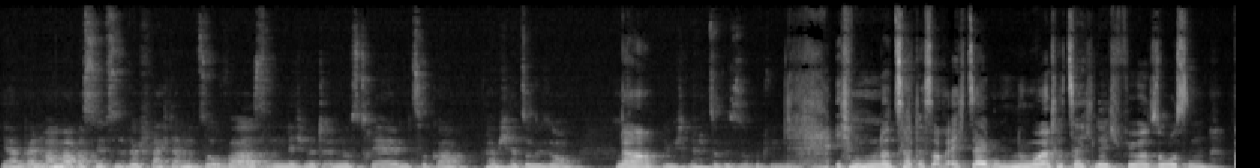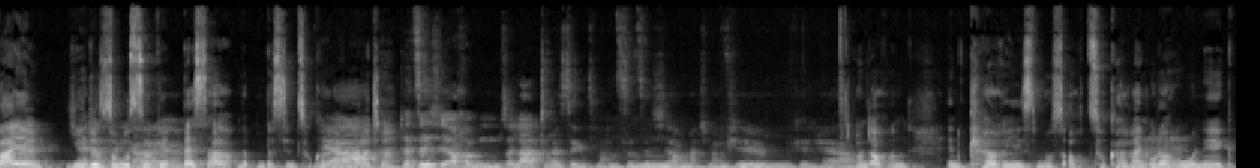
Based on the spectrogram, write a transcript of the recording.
ja, wenn Mama was nützen will, vielleicht damit sowas und nicht mit industriellem Zucker. Habe ich halt sowieso. Ja. Nehme ich halt sowieso gut wie nicht. Ich nutze halt das auch echt selten nur tatsächlich für Soßen, weil jede Soße wird besser mit ein bisschen Zucker ja, rein, Leute. tatsächlich auch im Salatdressings macht es Mhm. tatsächlich auch manchmal viel, Mhm. viel her. Und auch in, in Currys muss auch Zucker rein Mhm. oder Honig.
